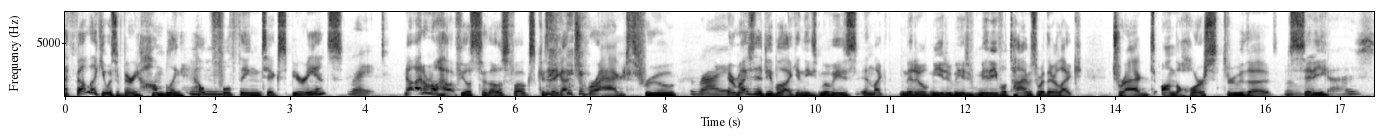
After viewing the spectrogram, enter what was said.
I felt like it was a very humbling, mm-hmm. helpful thing to experience. Right. Now, I don't know how it feels to those folks because they got dragged through. Right. It reminds me of people like in these movies in like medieval, medieval, medieval times where they're like dragged on the horse through the Oh city. gosh.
